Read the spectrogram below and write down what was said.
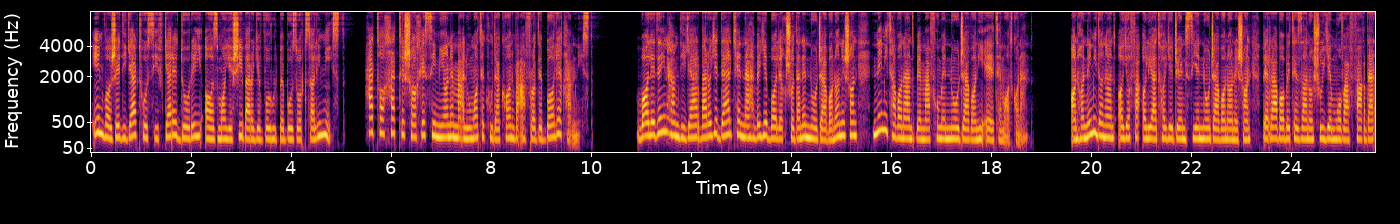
این واژه دیگر توصیفگر دوره آزمایشی برای ورود به بزرگسالی نیست. حتی خط شاخصی میان معلومات کودکان و افراد بالغ هم نیست. والدین هم دیگر برای درک نحوه بالغ شدن نوجوانانشان نمی توانند به مفهوم نوجوانی اعتماد کنند. آنها نمی‌دانند آیا فعالیت جنسی نوجوانانشان به روابط زناشویی موفق در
